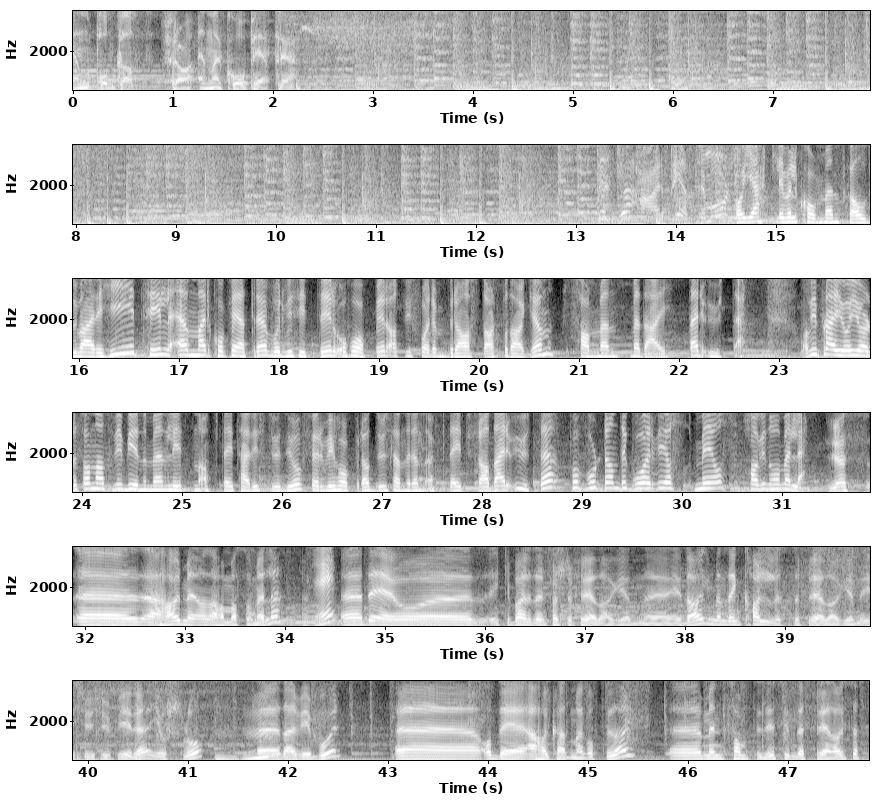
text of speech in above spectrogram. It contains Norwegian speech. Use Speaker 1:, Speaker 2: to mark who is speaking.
Speaker 1: En podkast fra NRK P3.
Speaker 2: Dette er P3 Morgen.
Speaker 3: Og hjertelig velkommen skal du være hit til NRK P3, hvor vi sitter og håper at vi får en bra start på dagen sammen med deg der ute. Og Vi pleier jo å gjøre det sånn at vi begynner med en liten update her i studio, før vi håper at du sender en update fra der ute på hvordan det går vi oss, med oss. Har vi noe å melde?
Speaker 4: Yes, eh, jeg, har med, jeg har masse å melde.
Speaker 3: Okay.
Speaker 4: Eh, det er jo eh, ikke bare den første fredagen i dag, men den kaldeste fredagen i 2024 i Oslo, eh, der vi bor. Eh, og det, jeg har kledd meg godt i dag, eh, men samtidig, siden det er fredag, så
